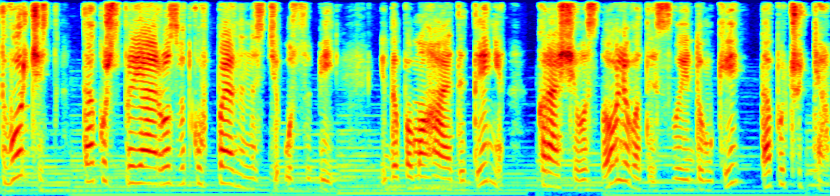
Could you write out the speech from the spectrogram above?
Творчість також сприяє розвитку впевненості у собі і допомагає дитині краще висловлювати свої думки та почуття.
